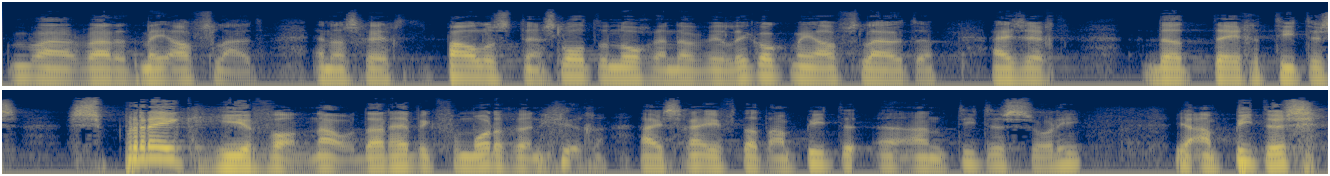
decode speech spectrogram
waar, waar het mee afsluit. En dan schrijft Paulus tenslotte nog, en daar wil ik ook mee afsluiten. Hij zegt dat tegen Titus, spreek hiervan. Nou, daar heb ik vanmorgen, hij schrijft dat aan, Pieter, eh, aan Titus, sorry. Ja, aan Pietus.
